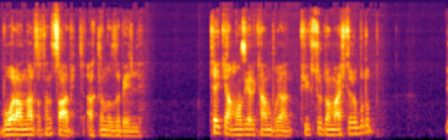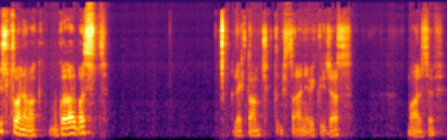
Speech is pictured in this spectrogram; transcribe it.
Bu oranlar zaten sabit. Aklımızda belli. Tek yapmanız gereken bu yani. Fixture'da maçları bulup üst oynamak. Bu kadar basit. Reklam çıktı. Bir saniye bekleyeceğiz. Maalesef.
